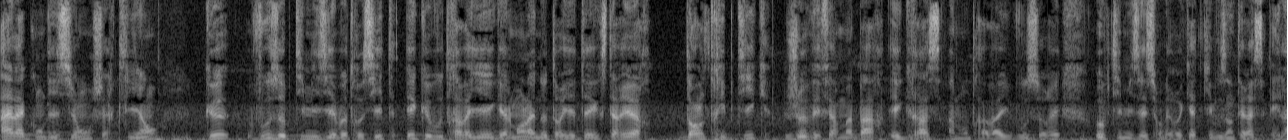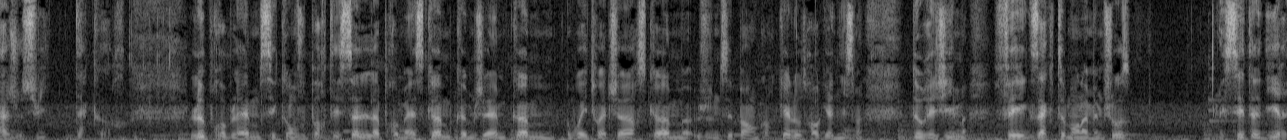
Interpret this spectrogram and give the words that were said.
À la condition, cher client, que vous optimisiez votre site et que vous travaillez également la notoriété extérieure dans le triptyque, je vais faire ma part et grâce à mon travail, vous serez optimisé sur les requêtes qui vous intéressent. Et là, je suis d'accord. Le problème, c'est quand vous portez seul la promesse, comme comme j'aime, comme Weight Watchers, comme je ne sais pas encore quel autre organisme de régime fait exactement la même chose. C'est-à-dire,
